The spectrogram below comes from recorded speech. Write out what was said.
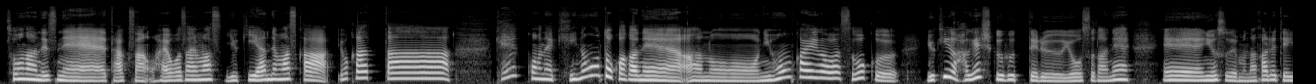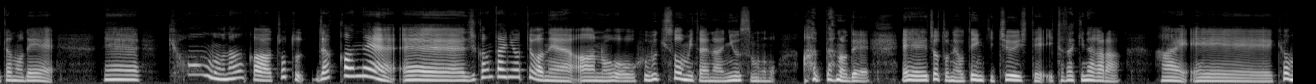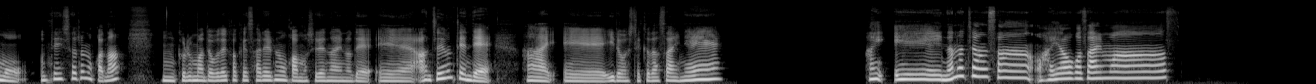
そうなんですね。たくさんおはようございます。雪止んでますか？よかった。結構ね、昨日とかがね、あの日本海側すごく雪が激しく降ってる様子がね、えー、ニュースでも流れていたので、で、今日もなんかちょっと若干ね、えー、時間帯によってはね、あの、吹雪そうみたいなニュースもあったので、えー、ちょっとね、お天気注意していただきながら、はい、えー、今日も運転するのかな？うん、車でお出かけされるのかもしれないので、えー、安全運転で、はい、えー、移動してくださいね。はい、えー、ななちゃんさん、おはようございます。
